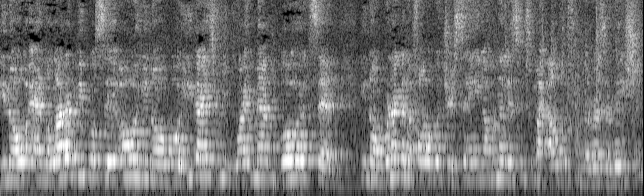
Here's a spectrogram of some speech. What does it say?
You know, and a lot of people say, oh, you know, well, you guys read white man books and, you know, we're not going to follow what you're saying. I'm going to listen to my elder from the reservation.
